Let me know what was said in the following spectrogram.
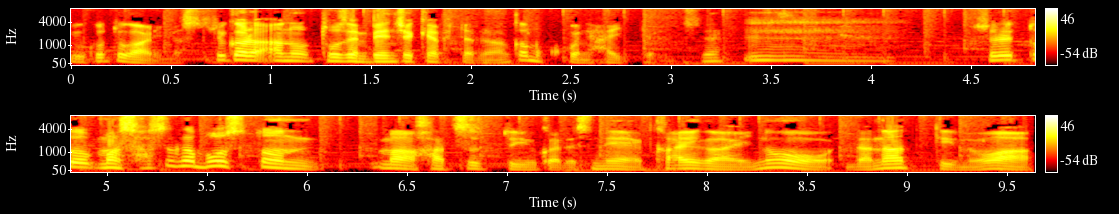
いうことがあります。それから、あの、当然ベンチャーキャピタルなんかもここに入ってるんですね。うん。それと、まあ、さすがボストン、まあ、初というかですね、海外のだなっていうのは、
